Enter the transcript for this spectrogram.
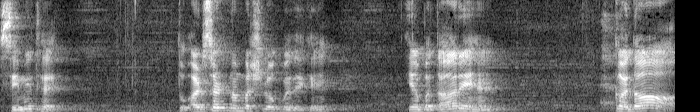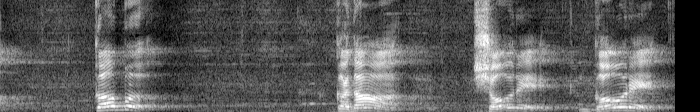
सीमित है। तो अड़सठ नंबर श्लोक में देखें। यह बता रहे हैं कदा कब कदा शौर्य गौरे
